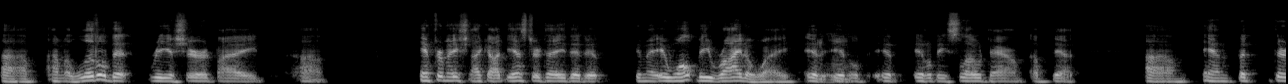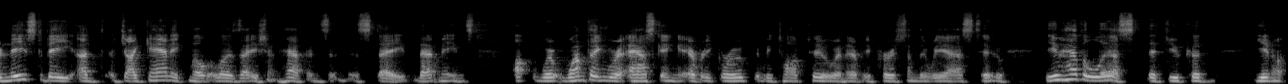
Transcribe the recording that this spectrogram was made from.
Um, I'm a little bit reassured by uh, information I got yesterday that it, you know, it won't be right away. It, mm-hmm. It'll, it, it'll be slowed down a bit. Um, and but there needs to be a, a gigantic mobilization happens in this state. That means uh, we're, one thing we're asking every group that we talk to and every person that we ask to, you have a list that you could, you know,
